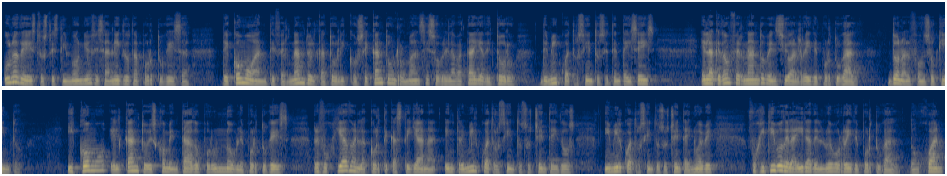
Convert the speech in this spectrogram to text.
Uno de estos testimonios es anécdota portuguesa de cómo ante Fernando el Católico se canta un romance sobre la batalla de Toro de 1476, en la que don Fernando venció al rey de Portugal, don Alfonso V, y cómo el canto es comentado por un noble portugués refugiado en la corte castellana entre 1482 y 1489, fugitivo de la ira del nuevo rey de Portugal, don Juan,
